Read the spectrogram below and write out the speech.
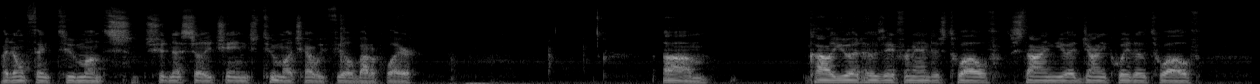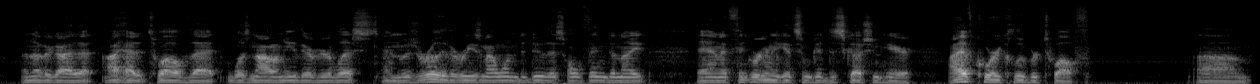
I don't think two months should necessarily change too much how we feel about a player. Um, Kyle, you had Jose Fernandez 12. Stein, you had Johnny Cueto 12. Another guy that I had at 12 that was not on either of your lists and was really the reason I wanted to do this whole thing tonight. And I think we're going to get some good discussion here. I have Corey Kluber 12th. Um,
